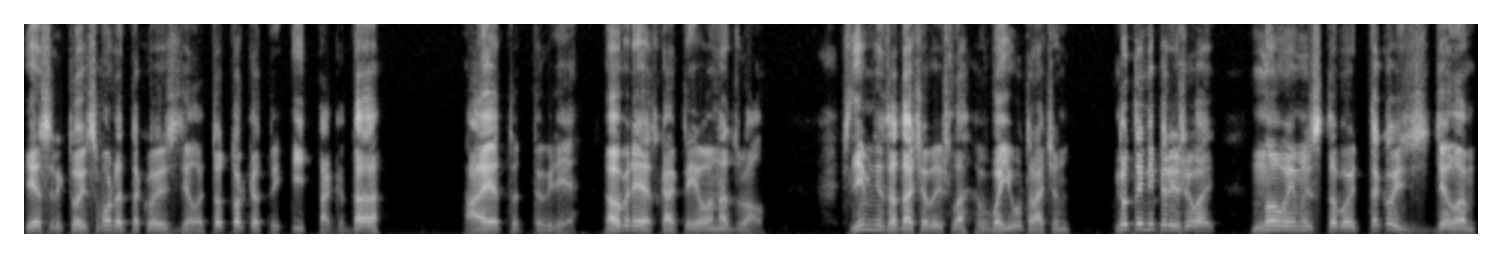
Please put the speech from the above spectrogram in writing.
Если кто и сможет такое сделать, то только ты. И тогда... А этот-то где? Обрез, как ты его назвал. С ним не задача вышла, в бою утрачен. Ну ты не переживай. Новый мы с тобой такой сделаем.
